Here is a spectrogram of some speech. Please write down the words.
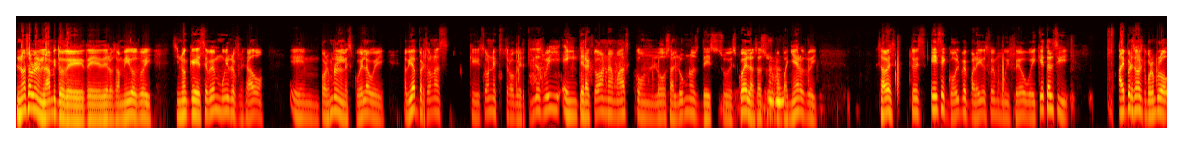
no solo en el ámbito de, de, de los amigos, güey, sino que se ve muy reflejado, en, por ejemplo, en la escuela, güey. Había personas que son extrovertidas, güey, e interactuaban nada más con los alumnos de su escuela, o sea, sus compañeros, güey. ¿Sabes? Entonces, ese golpe para ellos fue muy feo, güey. ¿Qué tal si hay personas que, por ejemplo,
